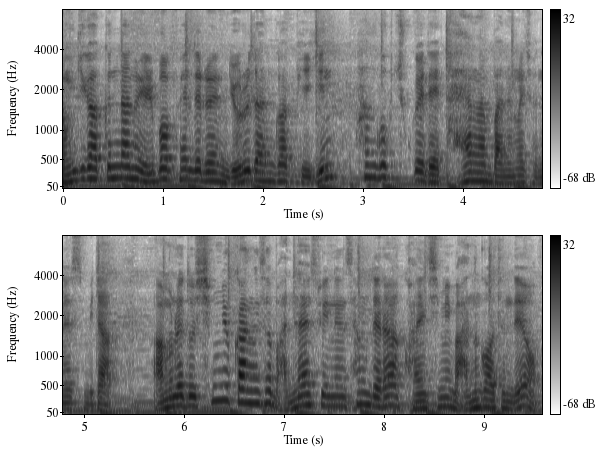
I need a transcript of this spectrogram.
경기가 끝난 후 일본 팬들은 요르단과 비긴 한국 축구에 대해 다양한 반응을 전했습니다. 아무래도 16강에서 만날 수 있는 상대라 관심이 많은 것 같은데요.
